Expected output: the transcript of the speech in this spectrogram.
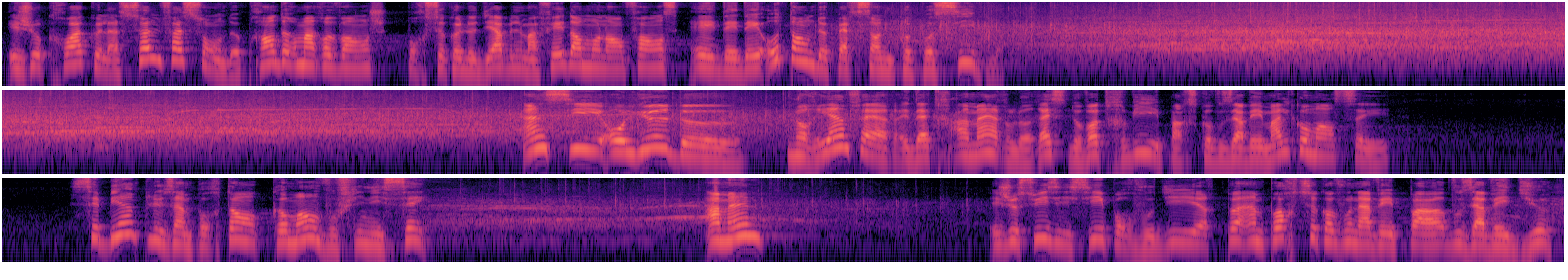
Et je crois que la seule façon de prendre ma revanche pour ce que le diable m'a fait dans mon enfance est d'aider autant de personnes que possible. Ainsi, au lieu de ne rien faire et d'être amer le reste de votre vie parce que vous avez mal commencé, c'est bien plus important comment vous finissez. Amen. Et je suis ici pour vous dire, peu importe ce que vous n'avez pas, vous avez Dieu.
